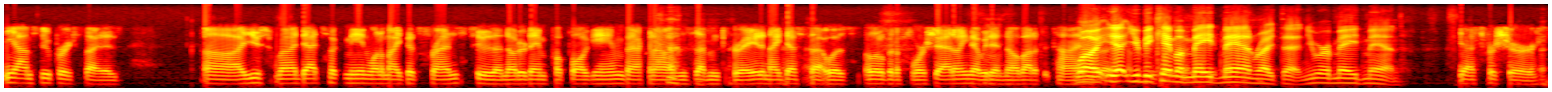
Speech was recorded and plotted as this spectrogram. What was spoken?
Yeah, I'm super excited. Uh, I used my dad took me and one of my good friends to the Notre Dame football game back when I was in seventh grade, and I guess that was a little bit of foreshadowing that we didn't know about at the time. Well, yeah, you became a made man right then. You were a made man. Yes, for sure.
